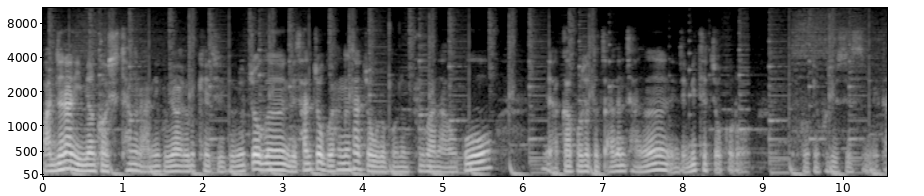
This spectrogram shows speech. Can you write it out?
완전한 이면 거시창은 아니고요. 이렇게 지금 이쪽은 이제 산 쪽을 항릉산 쪽으로 보는 뷰가 나오고 아까 보셨던 작은 창은 이제 밑에 쪽으로 그렇게 보실 수 있습니다.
